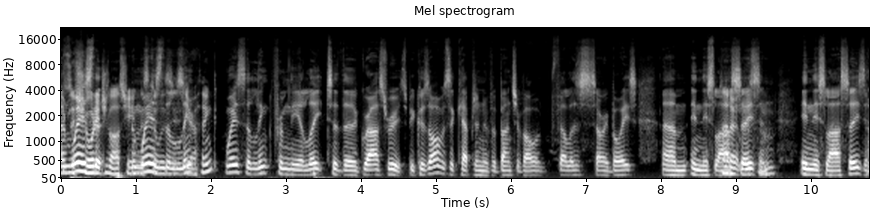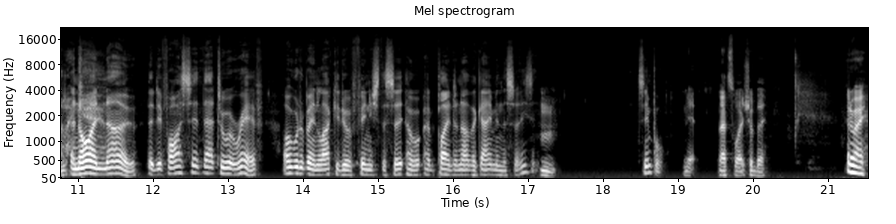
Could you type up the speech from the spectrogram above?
And and a where's shortage the- last year, and and, where's the link- year, I think. Where's the link from the elite to the grassroots? Because I was the captain of a bunch of old fellas, sorry boys, um, in this last don't season. In this last season, and I know that if I said that to a ref, I would have been lucky to have finished the se- or uh, played another game in the season. Mm. Simple. Yeah, that's the way it should be. Anyway,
